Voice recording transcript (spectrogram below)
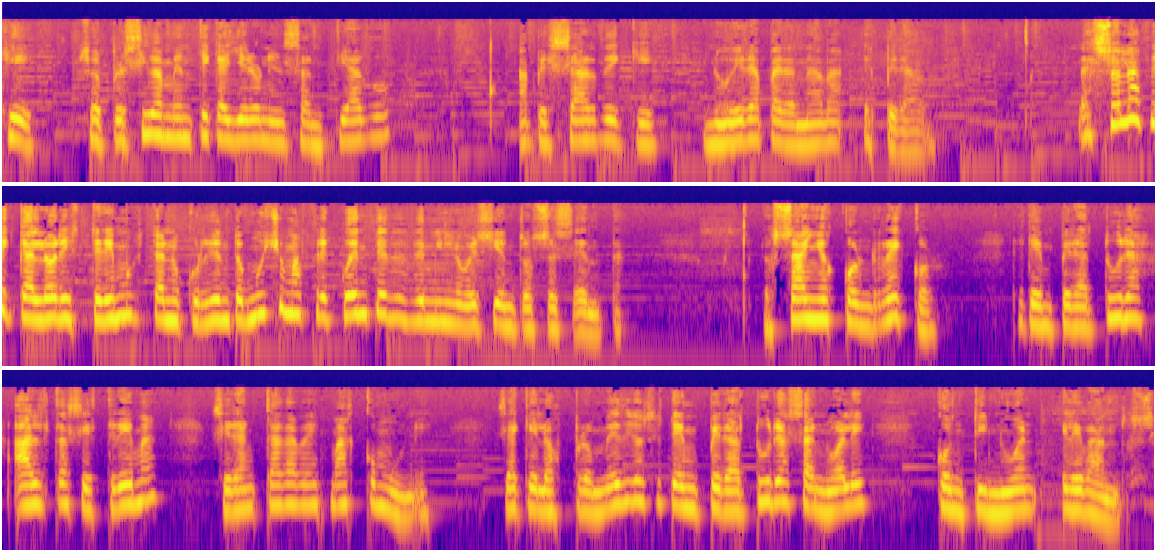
que sorpresivamente cayeron en Santiago, a pesar de que no era para nada esperado. Las olas de calor extremo están ocurriendo mucho más frecuentes desde 1960. Los años con récord de temperaturas altas y extremas serán cada vez más comunes, ya que los promedios de temperaturas anuales continúan elevándose.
